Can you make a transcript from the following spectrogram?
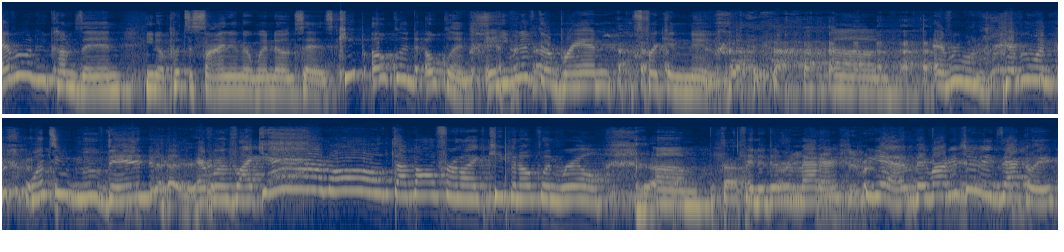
Everyone who comes in, you know, puts a sign in their window and says, "Keep Oakland, Oakland," and even if they're brand freaking new. Um, everyone, everyone. Once you've moved in, everyone's like, "Yeah, All, for like keeping Oakland real," um, and it doesn't matter. Yeah, they've already changed exactly.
